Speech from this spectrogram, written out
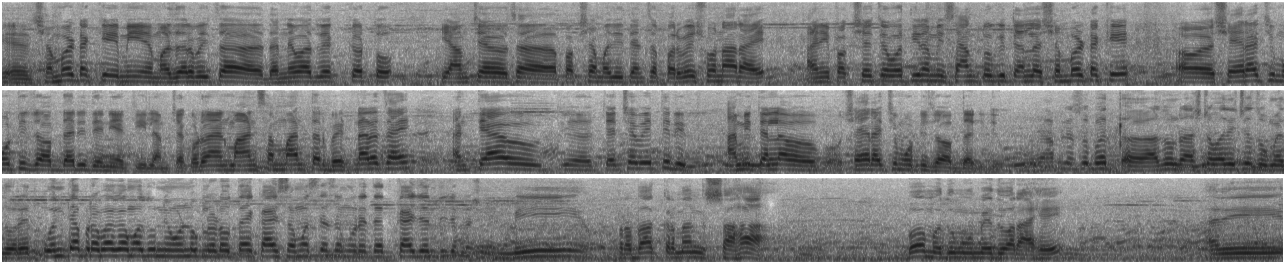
शंभर टक्के मी मझरबाईचा धन्यवाद व्यक्त करतो की आमच्या पक्षामध्ये त्यांचा प्रवेश होणार आहे. आणि पक्षाच्या वतीनं मी सांगतो की त्यांना शंभर टक्के शहराची मोठी जबाबदारी देण्यात येईल आमच्याकडून. आणि मान सन्मान तर भेटणारच आहे. आणि त्या त्याच्या व्यतिरिक्त आम्ही त्यांना शहराची मोठी जबाबदारी देऊ. आपल्यासोबत अजून राष्ट्रवादीचेच उमेदवार आहेत. कोणत्या प्रभागामधून निवडणूक लढवत आहे? काय समस्या समोर येतात? काय जनतेचे प्रश्न? मी प्रभाग क्रमांक सहा ब मधून उमेदवार आहे. आणि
